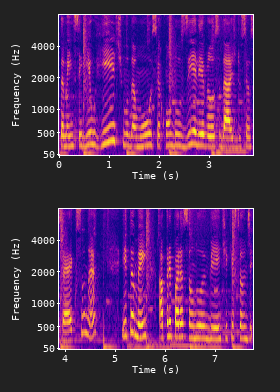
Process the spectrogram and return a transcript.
também seguir o ritmo da música, conduzir ali a velocidade do seu sexo, né? E também a preparação do ambiente em questão de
